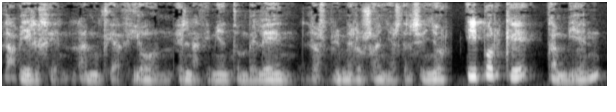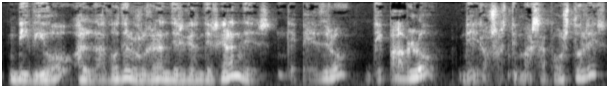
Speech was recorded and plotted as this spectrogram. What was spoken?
la Virgen, la Anunciación, el nacimiento en Belén, los primeros años del Señor, y porque también vivió al lado de los grandes, grandes, grandes, de Pedro, de Pablo, de los demás apóstoles,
